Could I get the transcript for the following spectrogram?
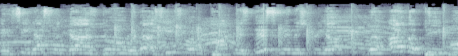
And see, that's what God's doing with us. He's going to partner this ministry up with other people,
